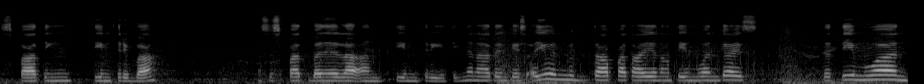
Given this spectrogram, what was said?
Spotting team 3 ba? Nasa spot ba nila ang team 3? Tignan natin guys. Ayun, magtapa tayo ng team 1 guys. The team 1.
